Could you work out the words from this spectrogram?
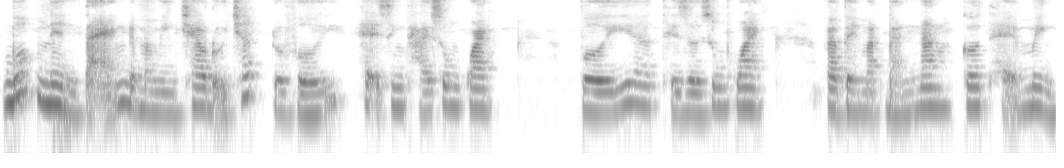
bước nền tảng để mà mình trao đổi chất đối với hệ sinh thái xung quanh với ờ, thế giới xung quanh. Và về mặt bản năng cơ thể mình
